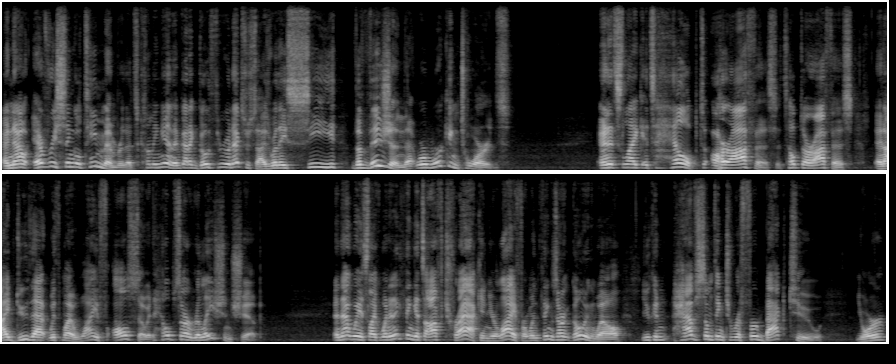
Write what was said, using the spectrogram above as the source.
And now every single team member that's coming in, they've got to go through an exercise where they see the vision that we're working towards. And it's like it's helped our office. It's helped our office. And I do that with my wife also. It helps our relationship. And that way, it's like when anything gets off track in your life or when things aren't going well, you can have something to refer back to your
